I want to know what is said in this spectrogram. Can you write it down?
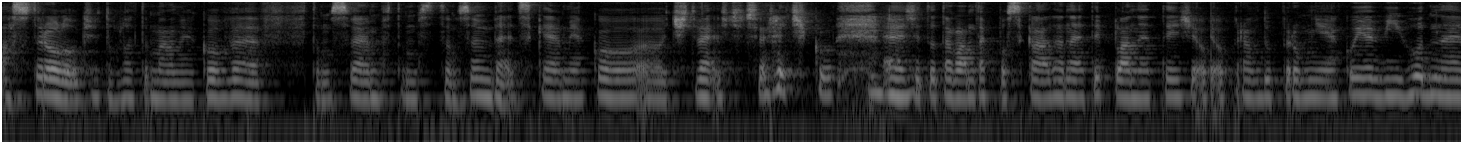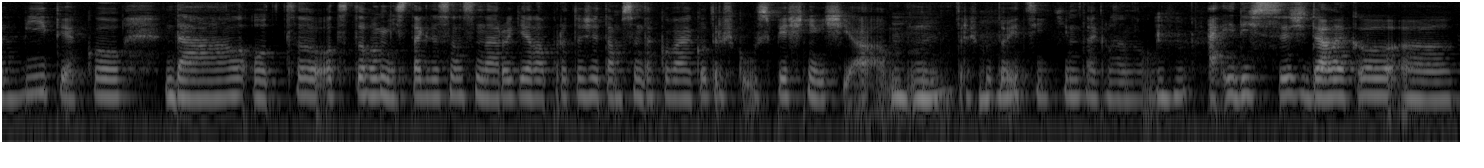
astrolog, že tohle to mám jako ve, v tom svém, v tom, v tom svém védském jako eh, čtve, čtverečku, mm-hmm. že to tam mám tak poskládané ty planety, že opravdu pro mě jako je výhodné být jako dál od, od toho místa, kde jsem se narodila, protože tam jsem taková jako trošku úspěšnější a mm-hmm. trošku mm-hmm. to i cítím takhle. No. Mm-hmm. A i když jsi daleko uh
